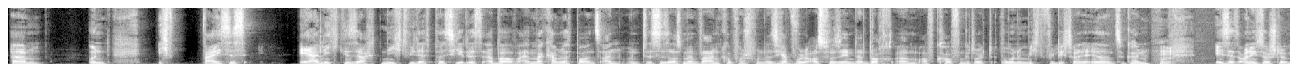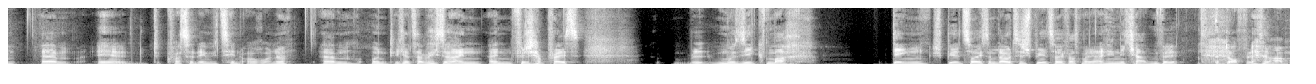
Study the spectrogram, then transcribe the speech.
Ähm, und ich weiß es ehrlich gesagt nicht, wie das passiert ist, aber auf einmal kam das bei uns an und es ist aus meinem Warenkorb verschwunden. Also ich habe wohl aus Versehen dann doch ähm, auf Kaufen gedrückt, ohne mich wirklich daran erinnern zu können. Hm. Ist jetzt auch nicht so schlimm. Ähm, äh, kostet irgendwie 10 Euro, ne? Ähm, und jetzt habe ich so ein, ein Fisher Price Musikmach Ding, Spielzeug, so ein lautes Spielzeug, was man eigentlich nicht haben will. Doch, willst du haben.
